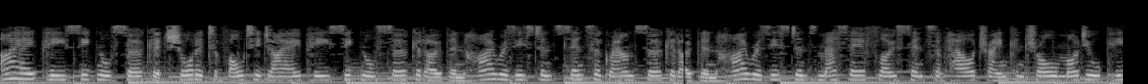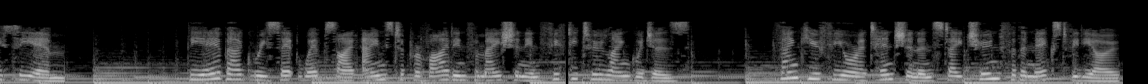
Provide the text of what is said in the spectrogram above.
IAP signal circuit shorted to voltage IAP signal circuit open high resistance sensor ground circuit open high resistance mass airflow sensor powertrain control module PCM. The Airbag Reset website aims to provide information in 52 languages. Thank you for your attention and stay tuned for the next video.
